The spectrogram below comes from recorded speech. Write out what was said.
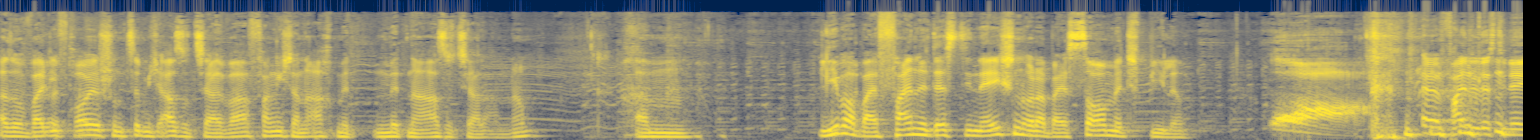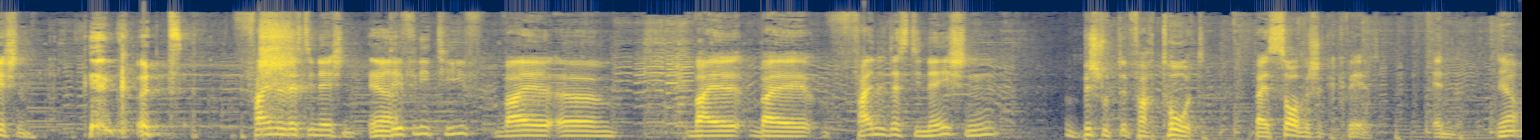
also weil die Frau ja schon ziemlich asozial war, fange ich dann auch mit, mit einer asozial an. Ne? Ähm, lieber bei Final Destination oder bei Saw mitspiele? Äh, Final Destination. Gut. Final Destination. Ja. Definitiv, weil, ähm, weil bei Final Destination bist du einfach tot. Bei Saw bist du gequält. Ende. Ja,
